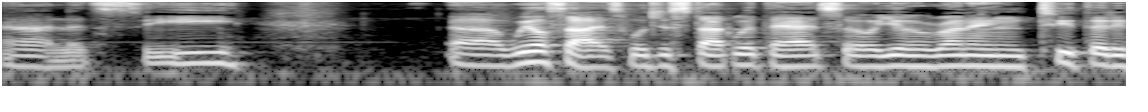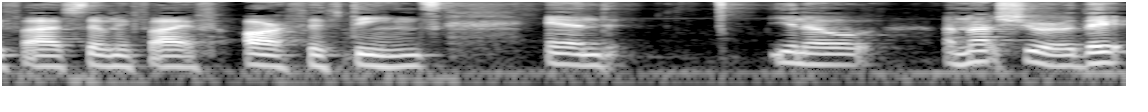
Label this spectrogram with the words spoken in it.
uh, let's see. Uh, wheel size, we'll just start with that. So you're running 235 75 R15s. And, you know, I'm not sure. They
